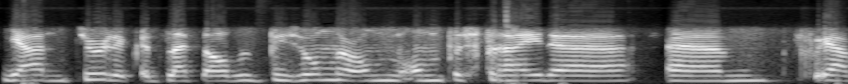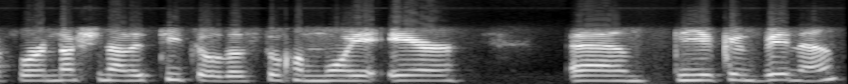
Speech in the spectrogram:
Ja, natuurlijk. Het blijft altijd bijzonder om, om te strijden um, voor, ja, voor een nationale titel. Dat is toch een mooie eer um, die je kunt winnen.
